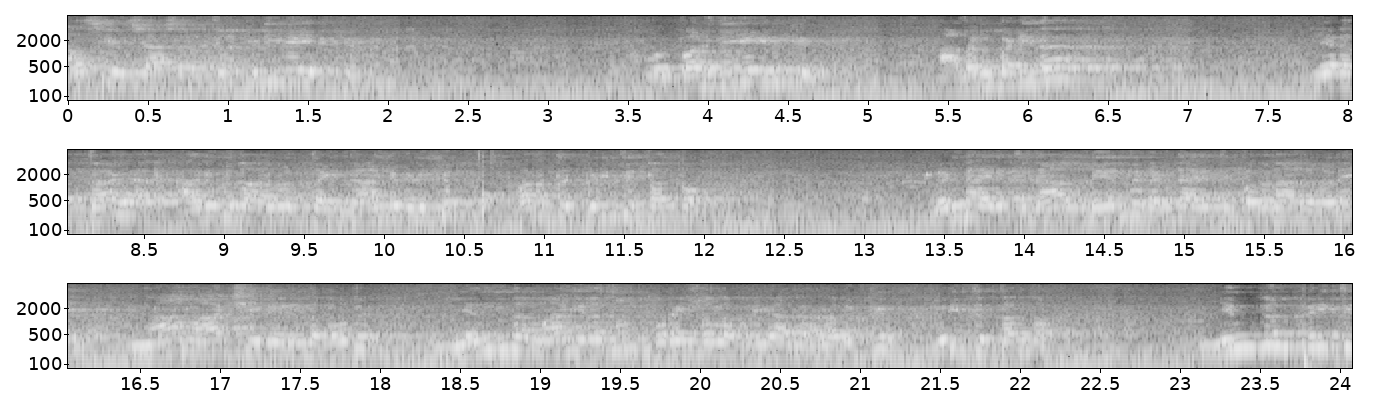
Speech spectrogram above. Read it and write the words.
அரசியல் சாசனத்தில் பிரிவே இருக்கு. ஒரு பகுதியே இருக்கு. அதன்படிதான் ஏறத்தாழ அறுபது அறுபத்தைந்து ஆண்டுகளுக்கு பணத்தை பிரித்து தந்தோம். ரெண்டாயிரத்தி நாலுலேருந்து ரெண்டாயிரத்தி பதினாலு வரை நாம் ஆட்சியில் இருந்தபோது எந்த மாநிலமும் குறை சொல்ல முடியாத அளவுக்கு பிரித்து தந்தோம். இன்றும் பிரித்து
